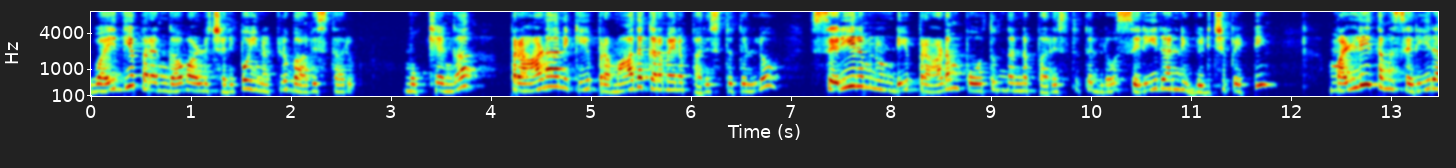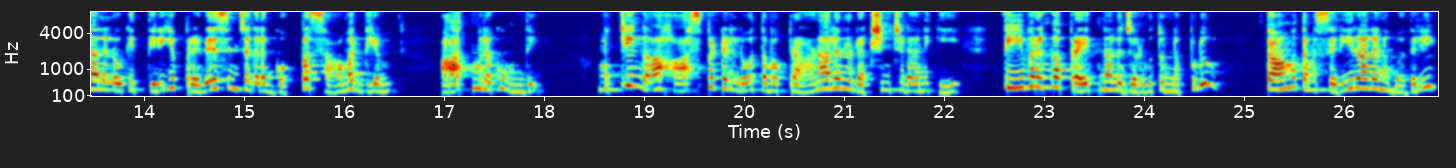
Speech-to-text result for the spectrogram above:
వైద్యపరంగా వాళ్ళు చనిపోయినట్లు భావిస్తారు. ముఖ్యంగా ప్రాణానికి ప్రమాదకరమైన పరిస్థితుల్లో శరీరం నుండి ప్రాణం పోతుందన్న పరిస్థితుల్లో శరీరాన్ని విడిచిపెట్టి మళ్ళీ తమ శరీరాలలోకి తిరిగి ప్రవేశించగల గొప్ప సామర్థ్యం ఆత్మలకు ఉంది. ముఖ్యంగా హాస్పిటల్లో తమ ప్రాణాలను రక్షించడానికి తీవ్రంగా ప్రయత్నాలు జరుగుతున్నప్పుడు తాము తమ శరీరాలను వదిలి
